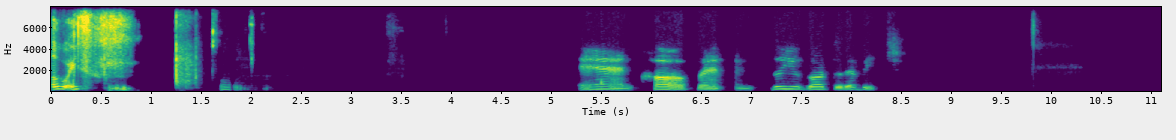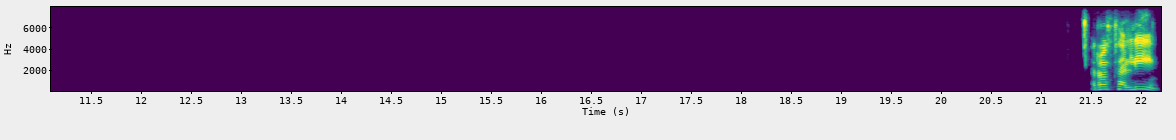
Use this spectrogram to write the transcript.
Always. And how often do you go to the beach? Rosalie,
